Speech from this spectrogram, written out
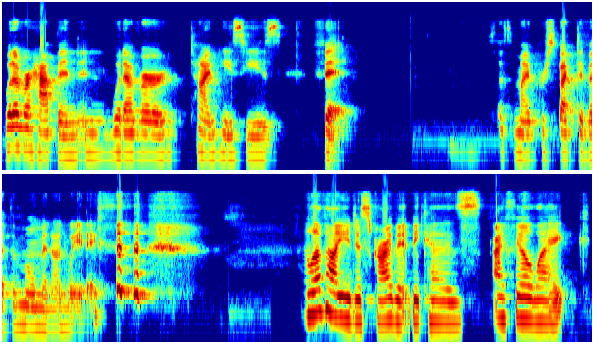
whatever happen in whatever time he sees fit. So that's my perspective at the moment on waiting. I love how you describe it because I feel like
